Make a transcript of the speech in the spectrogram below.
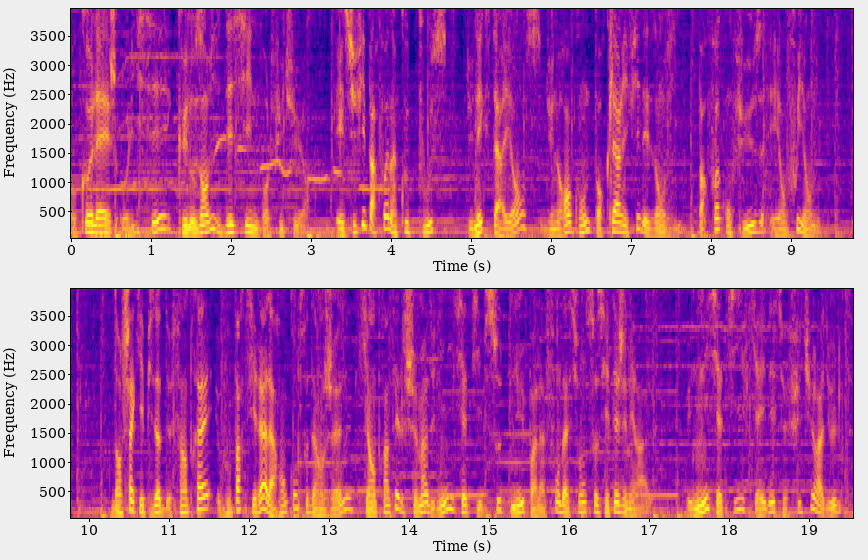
au collège, au lycée que nos envies se dessinent pour le futur. Et il suffit parfois d'un coup de pouce, d'une expérience, d'une rencontre pour clarifier des envies, parfois confuses et enfouies en nous. Dans chaque épisode de Fin Prêt, vous partirez à la rencontre d'un jeune qui a emprunté le chemin d'une initiative soutenue par la Fondation Société Générale. Une initiative qui a aidé ce futur adulte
